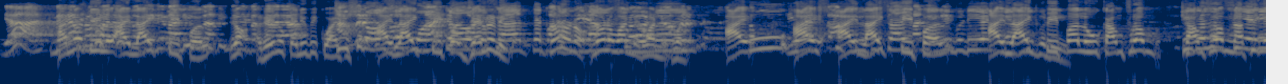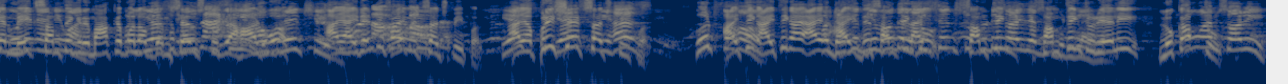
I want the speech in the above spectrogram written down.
Yeah, I'm not doing. I like people. No, Renu, can you be quiet? I like people generally. No, no, no, no, no. One minute, one minute, one. I, I, I like people. I like people who come from come from nothing and make something remarkable of themselves through their hard work. I identify with such people. I appreciate such people. Good for I think I think I I, I there's something to, something something to really look up to. I'm sorry.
